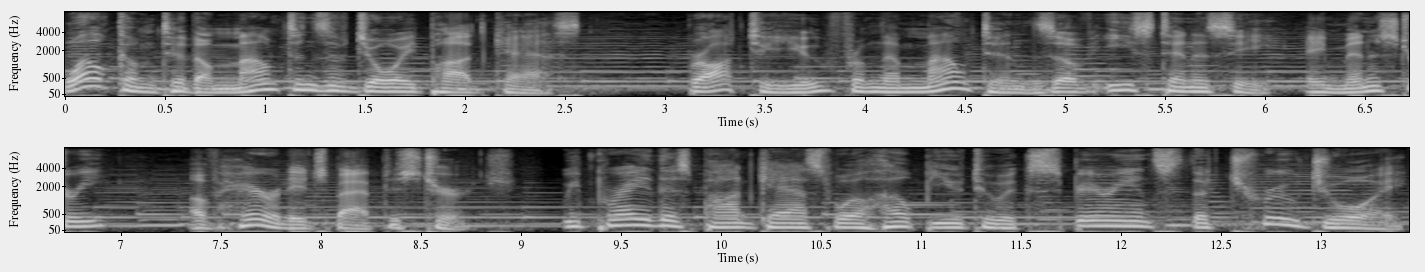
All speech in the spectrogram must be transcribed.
Welcome to the Mountains of Joy podcast, brought to you from the mountains of East Tennessee, a ministry of Heritage Baptist Church. We pray this podcast will help you to experience the true joy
